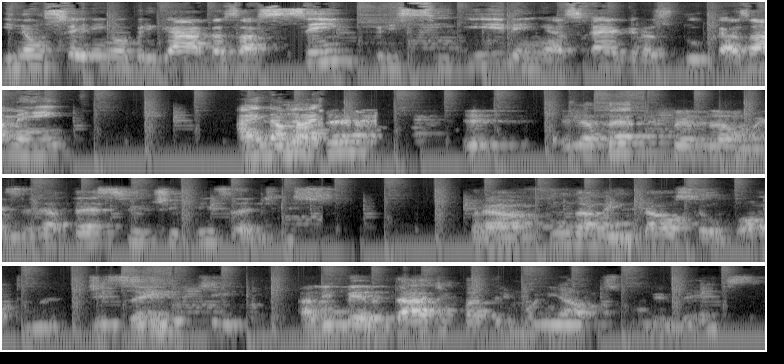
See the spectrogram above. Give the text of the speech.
e não serem obrigadas a sempre seguirem as regras do casamento. Ainda ele mais. Até, ele, ele, até, perdão, mas ele até se utiliza disso para fundamentar o seu voto, né? dizendo que a liberdade patrimonial dos conviventes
